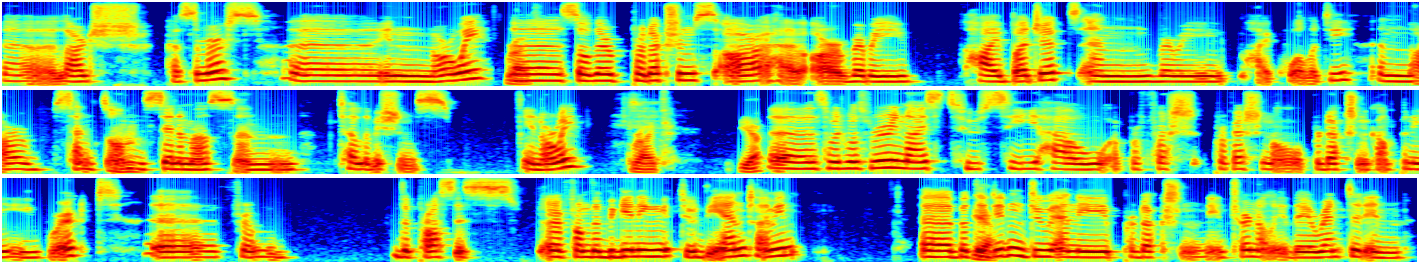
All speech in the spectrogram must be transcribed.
large customers uh, in Norway. Right. Uh, so their productions are are very high budget and very high quality, and are sent mm-hmm. on cinemas and televisions in Norway. Right. Yeah. Uh, so it was very nice to see how a prof- professional production company worked uh, from the process, uh, from the beginning to the end. I mean, uh, but they yeah. didn't do any production internally. They rented in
